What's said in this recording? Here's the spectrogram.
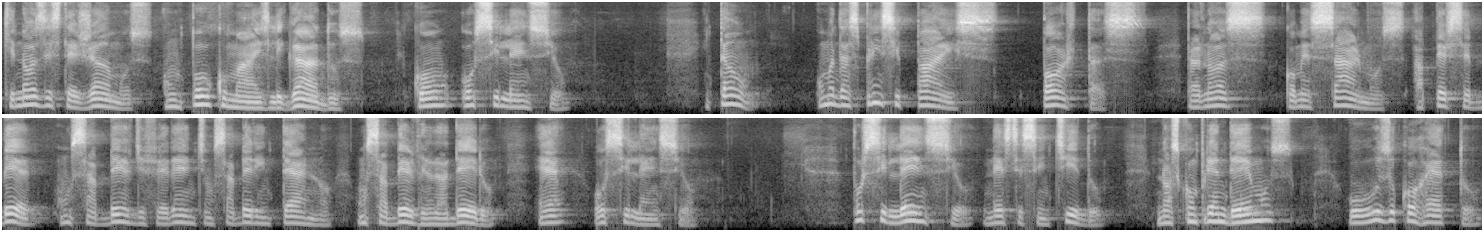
que nós estejamos um pouco mais ligados com o silêncio. Então, uma das principais portas para nós começarmos a perceber um saber diferente, um saber interno, um saber verdadeiro, é o silêncio. Por silêncio, neste sentido, nós compreendemos o uso correto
